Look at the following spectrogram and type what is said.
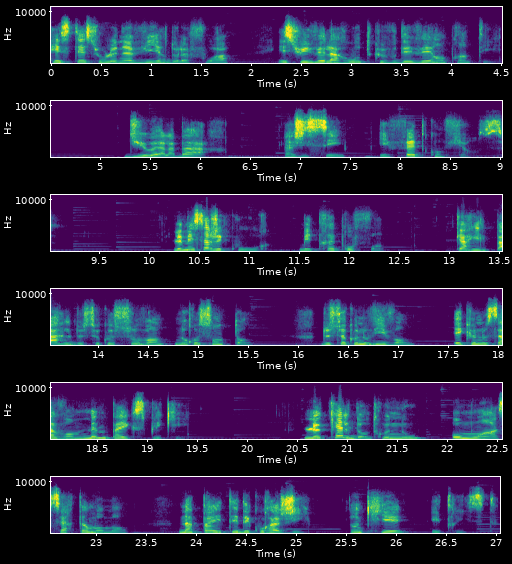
Restez sur le navire de la foi et suivez la route que vous devez emprunter. Dieu est à la barre. Agissez et faites confiance. Le message est court, mais très profond, car il parle de ce que souvent nous ressentons, de ce que nous vivons et que nous savons même pas expliquer. Lequel d'entre nous, au moins à certains moments, n'a pas été découragé, inquiet et triste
